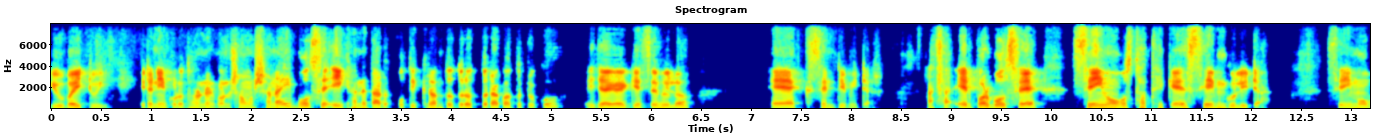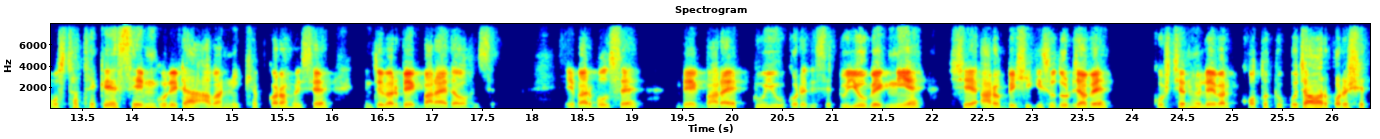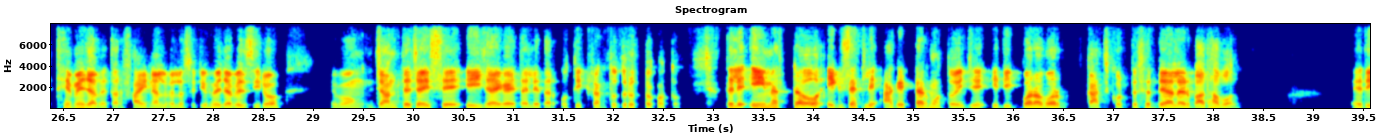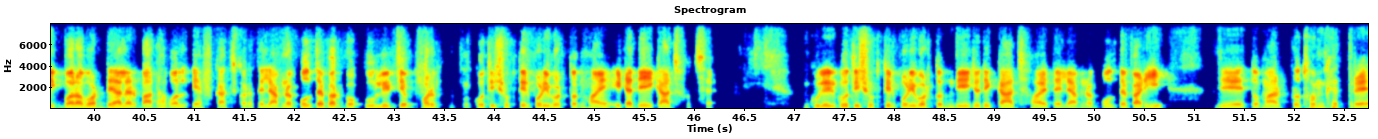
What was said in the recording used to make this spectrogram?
ইউ বাই টুই এটা নিয়ে কোনো ধরনের কোনো সমস্যা নাই। বলছে এইখানে তার অতিক্রান্ত দূরত্বটা কতটুকু? এই জায়গায় গেছে হইল এক সেন্টিমিটার। আচ্ছা এরপর বলছে সেম অবস্থা থেকে সেম গুলিটা। সেম অবস্থা থেকে সেম গুলিটা আবার নিক্ষেপ করা হয়েছে, কিন্তু এবার বেগ বাড়ায় দেওয়া হয়েছে। এবার বলছে বেগ বাড়ায় টু ইউ করে দিছে। টু ইউ বেগ নিয়ে সে আরও বেশি কিছু দূর যাবে। কোশ্চেন হলো, এবার কতটুকু যাওয়ার পরে সে থেমে যাবে? তার ফাইনাল ভেলোসিটি হয়ে যাবে জিরো এবং জানতে চাইছে এই জায়গায় তাহলে তার অতিক্রান্ত দূরত্ব কত। তাহলে এই ম্যাথটাও এক্স্যাক্টলি আগেরটার মতোই যে এদিক বরাবর কাজ করতেছে দেয়ালের বাধা বল। এদিক বরাবর দেয়ালের বাধা বল এফ কাজ করে। তাহলে আমরা বলতে পারব গুলির যে ভর গতি শক্তির পরিবর্তন হয়, এটা দিয়েই কাজ হচ্ছে। গুলির গতি শক্তির পরিবর্তন দিয়ে যদি কাজ হয় তাহলে আমরা বলতে পারি যে তোমার প্রথম ক্ষেত্রে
